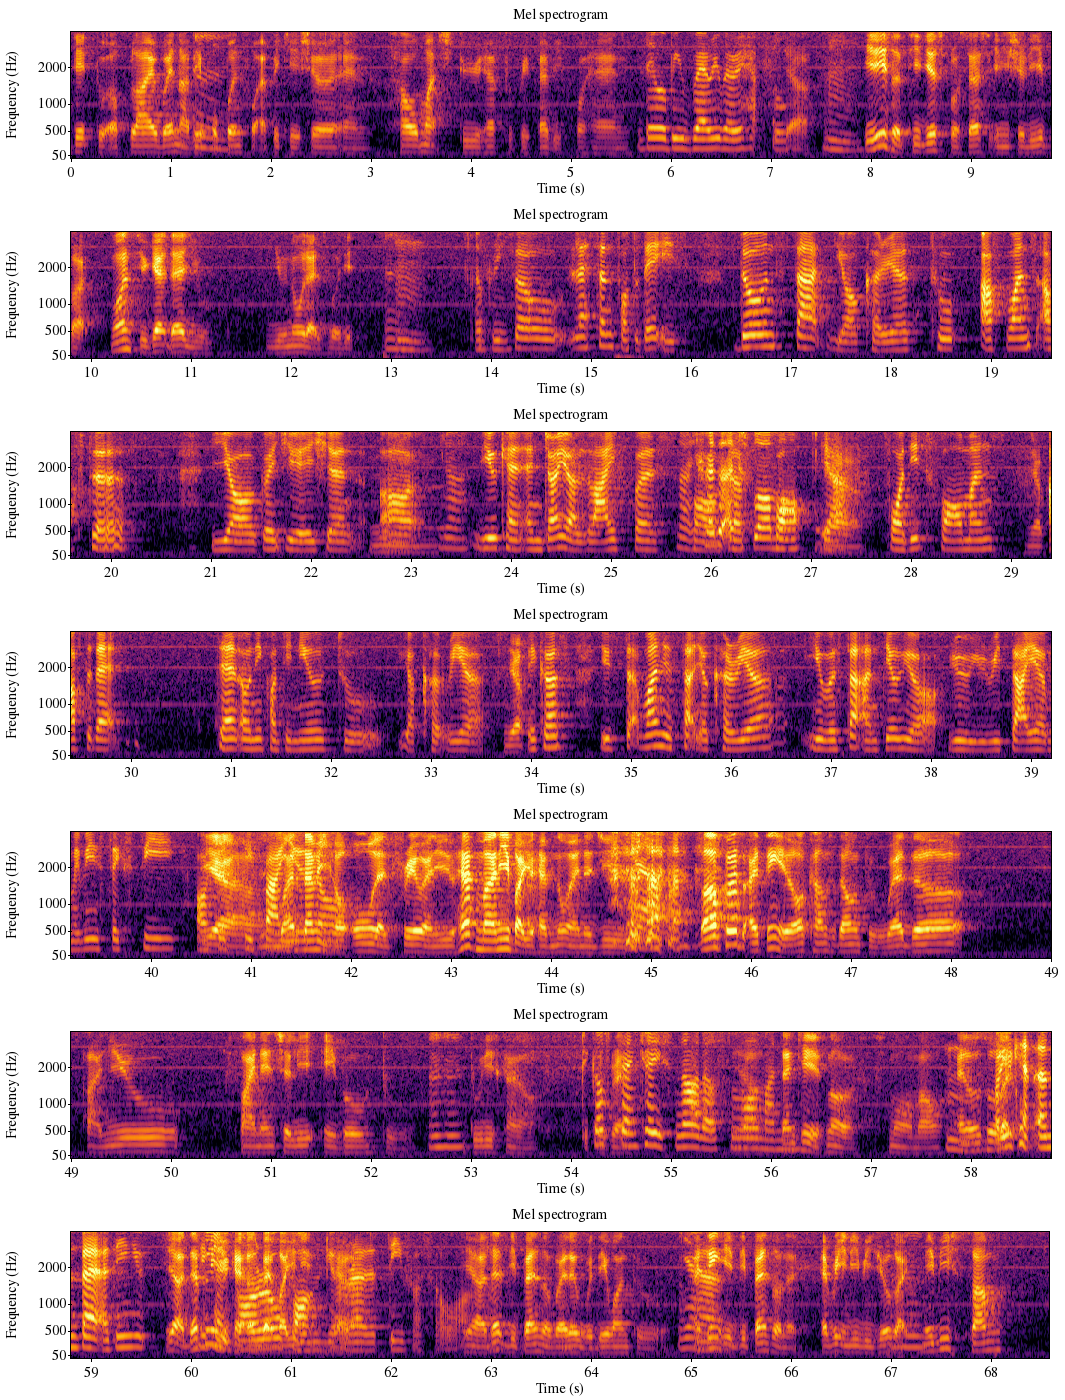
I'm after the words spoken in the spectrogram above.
date to apply, when are they Mm. open for application, and how much do you have to prepare beforehand. They will be very very helpful. Yeah, Mm. it is a tedious process initially, but once you get there, you you know that it's worth it. Mm. Agree. So lesson for today is don't start your career too af- once after your graduation or Mm, Yeah. you can enjoy your life first. Like, try to explore four- more. Yeah, for these four months. Yep. After that, then only continue to your career Yep. because you start once you start your career, you will start until you're, you, you retire, maybe sixty or yeah. sixty-five By the years time old. you're old and frail and you have money but you have no energy. yeah. But of course, I think it all comes down to whether are you financially able to hmm do this kind of Because programs. 10k is not a small yeah, money. 10k is not a small amount, Mm. and also but like you can earn back. I think you, yeah, definitely you you can, can, earn back, but you from need your yeah, relative or so on. yeah, that depends on whether would they want to. Yeah. I think it depends on uh, every individual. Like Mhm. maybe some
